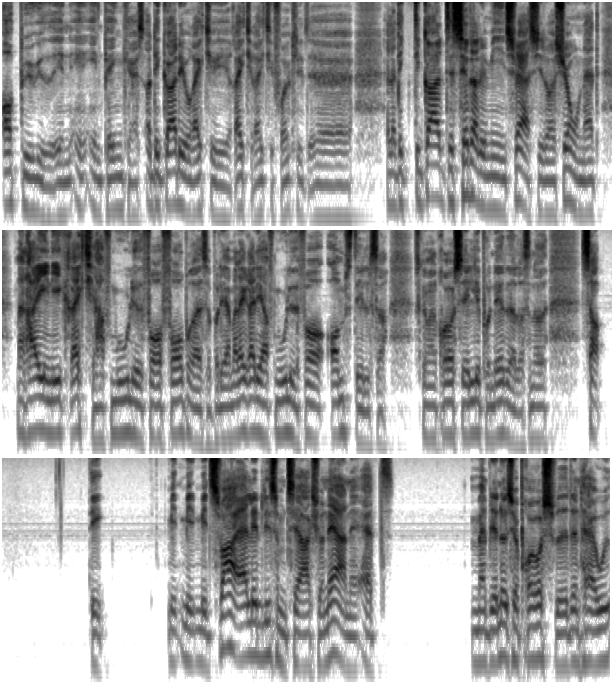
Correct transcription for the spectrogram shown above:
opbygget en, en, en pengekasse. Og det gør det jo rigtig, rigtig, rigtig frygteligt. Øh, eller det, det, gør, det sætter dem i en svær situation, at man har egentlig ikke rigtig haft mulighed for at forberede sig på det, man har ikke rigtig haft mulighed for at omstille sig. Skal man prøve at sælge på nettet eller sådan noget. Så det, mit, mit, mit svar er lidt ligesom til aktionærerne, at man bliver nødt til at prøve at svede den her ud,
